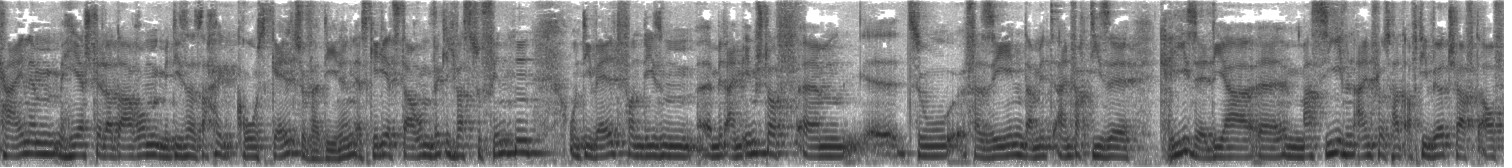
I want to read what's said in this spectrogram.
keinem Hersteller darum, mit dieser Sache groß Geld zu verdienen. Es geht jetzt darum, wirklich was zu finden und die Welt von diesem äh, mit einem Impfstoff ähm, äh, zu versehen, damit einfach diese Krise, die ja äh, massiven Einfluss hat auf die Wirtschaft, auf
